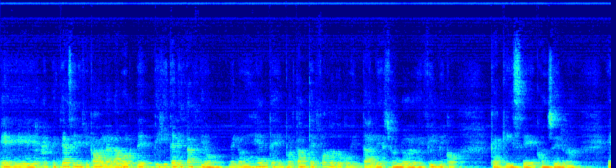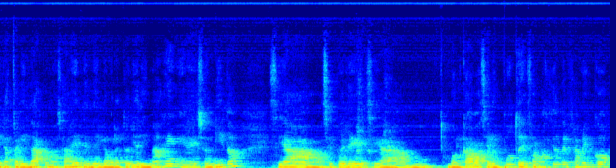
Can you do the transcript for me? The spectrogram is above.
eh, especial significado la labor de digitalización de los ingentes e importantes fondos documentales, sonoros y fílmicos que aquí se conservan. En la actualidad, como saben, desde el laboratorio de imagen y de sonido se ha, se puede, se ha mm, volcado hacia los puntos de información del flamenco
